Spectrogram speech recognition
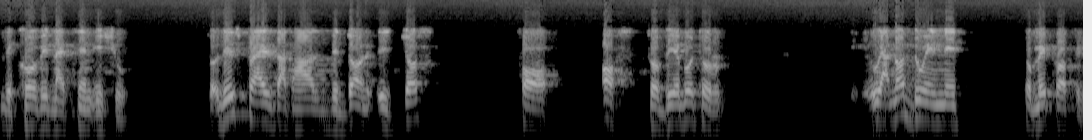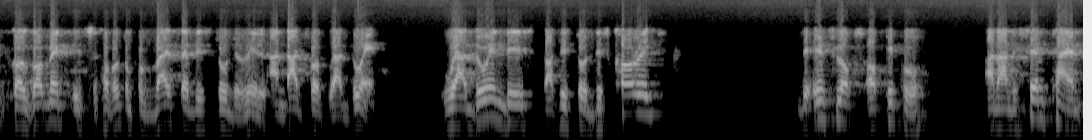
the COVID 19 issue. So, this price that has been done is just for us to be able to, we are not doing it to make profit because government is supposed to provide service to the rail, and that's what we are doing. We are doing this that is to discourage the influx of people and at the same time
